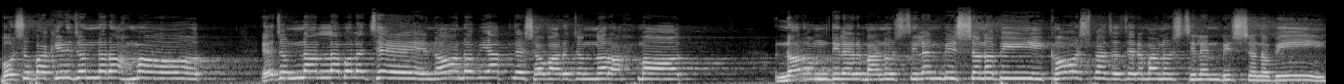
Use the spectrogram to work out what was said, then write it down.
পশু পাখির জন্য রহমত। এজন্য আল্লাহ বলেছেন, "ও নবী, আপনি সবার জন্য রহমত। নরম দিলের মানুষ ছিলেন বিশ্বনবী, খোশ মাজাজের মানুষ ছিলেন বিশ্বনবী।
